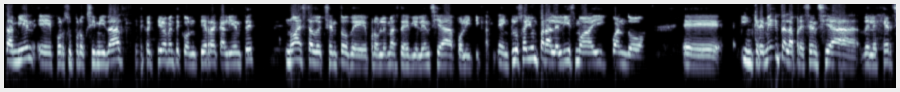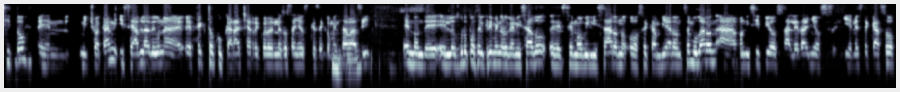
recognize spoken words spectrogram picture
también eh, por su proximidad efectivamente con Tierra Caliente, no ha estado exento de problemas de violencia política. E incluso hay un paralelismo ahí cuando eh, incrementa la presencia del ejército en Michoacán y se habla de un efecto cucaracha, recuerden esos años que se comentaba así, en donde eh, los grupos del crimen organizado se movilizaron o se cambiaron, se mudaron a municipios aledaños y en este caso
